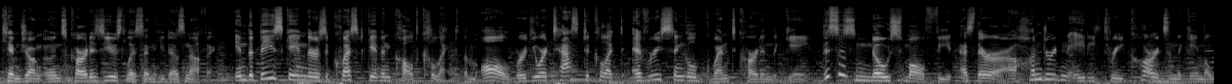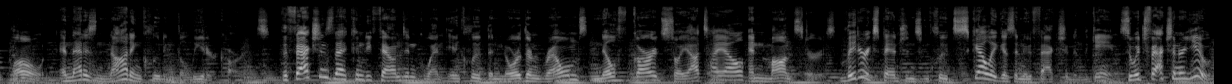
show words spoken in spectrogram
Kim Jong-un's card is useless and he does nothing. In the base game, there is a quest given called Collect Them All, where you are tasked to collect every single Gwent card in the game. This is no small feat, as there are 183 cards in the game alone, and that is not including the leader cards. The factions that can be found in Gwent include the Northern Realms, Nilfgaard, Scoia'tael, and Monsters. Later expansions include Skellige as a new faction in the game. So which faction are you?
